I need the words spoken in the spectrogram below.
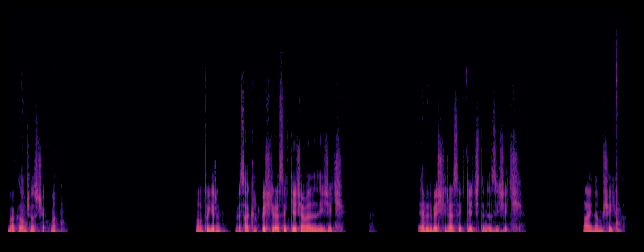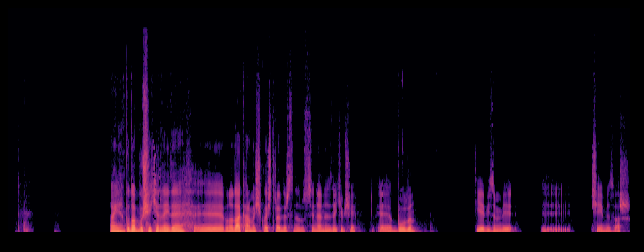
Bakalım çalışacak mı? Notu girin. Mesela 45 girersek geçemediniz diyecek. 55 girersek geçtiniz diyecek. Aynen bu şekilde. Aynen bu da bu şekildeydi. Ee, bunu daha karmaşıklaştırabilirsiniz. Bu sizin elinizdeki bir şey. Ee, Boolean diye bizim bir e, şeyimiz var.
